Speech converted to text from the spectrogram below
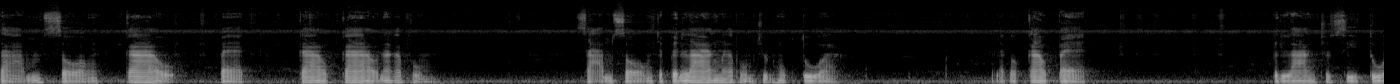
สามสองเก้าแปดเก้าเก้านะครับผมสามสองจะเป็นล่างนะครับผมชุดหกตัว แล้วก็เก้าแปดเป็นล่างชุดสี่ตัว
